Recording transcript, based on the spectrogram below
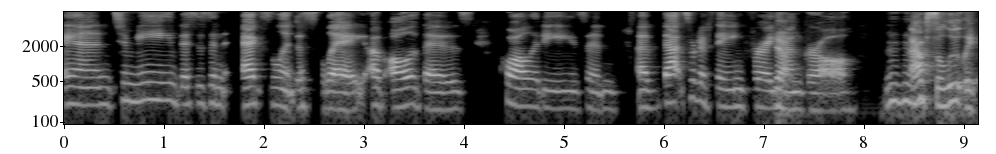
and to me this is an excellent display of all of those qualities and of that sort of thing for a yeah. young girl Mm-hmm. Absolutely.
